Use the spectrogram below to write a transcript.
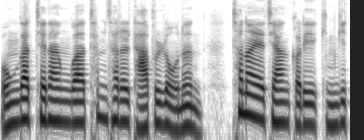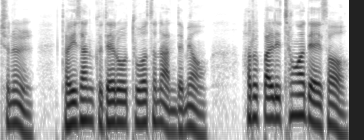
온갖 재난과 참사를 다 불러오는 천하의 재앙거리 김기춘을 더 이상 그대로 두어서는 안 되며 하루빨리 청와대에서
